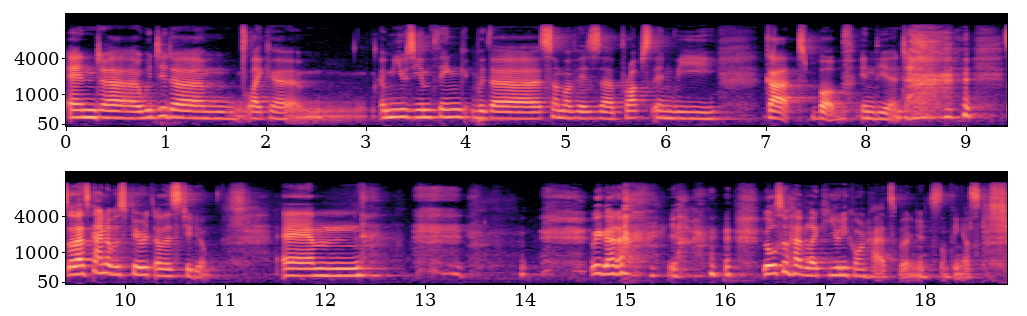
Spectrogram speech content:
And uh, we did um, like a, a, museum thing with some of his props and we got Bob in the end. so that's kind of the spirit of the studio. Um, we're gonna, yeah. we also have like unicorn hats, but yeah, something else.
